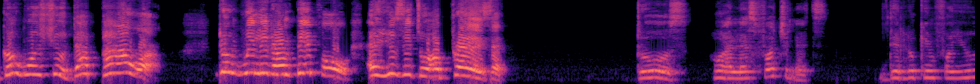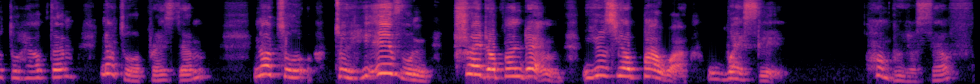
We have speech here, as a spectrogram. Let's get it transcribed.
God wants you that power. Don't will it on people and use it to oppress those who are less fortunate. They're looking for you to help them, not to oppress them, not to, to even tread upon them. Use your power wisely. Humble yourself.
